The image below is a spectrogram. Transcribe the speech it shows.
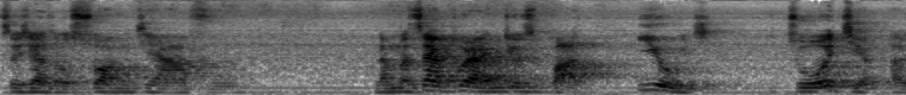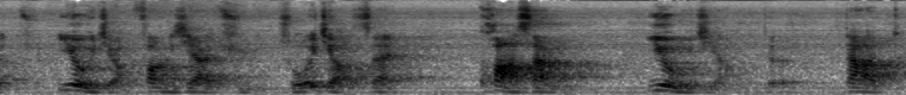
这叫做双加夫。那么再不然就是把右左脚呃右脚放下去，左脚再跨上右脚的大腿，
